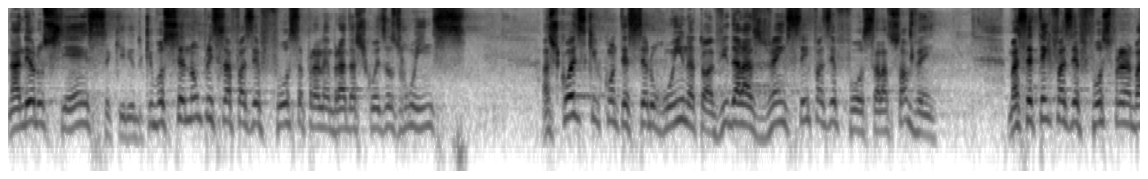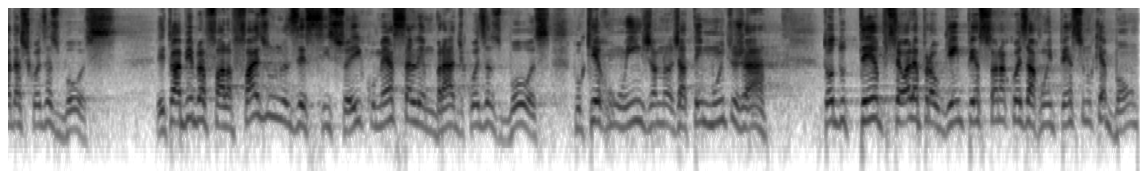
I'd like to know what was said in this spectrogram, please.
na neurociência, querido, que você não precisa fazer força para lembrar das coisas ruins. As coisas que aconteceram ruim na tua vida, elas vêm sem fazer força, elas só vêm. Mas você tem que fazer força para lembrar das coisas boas. Então a Bíblia fala: faz um exercício aí, começa a lembrar de coisas boas, porque ruim já, já tem muito já. Todo tempo você olha para alguém, pensa só na coisa ruim, pensa no que é bom.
